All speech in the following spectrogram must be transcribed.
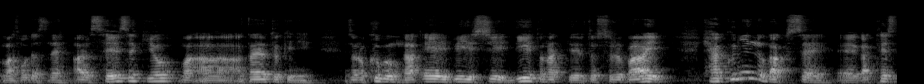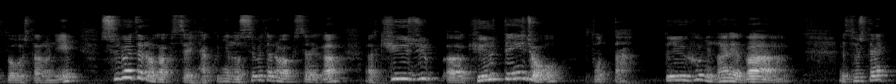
まあそうですね、ある成績を、まあ、与えるときに、その区分が A, B, C, D となっているとする場合、100人の学生がテストをしたのに、すべての学生、100人のすべての学生が90、90点以上取ったというふうになれば、そして、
